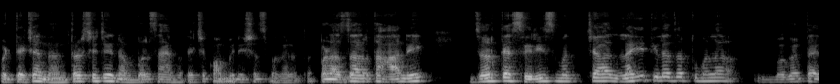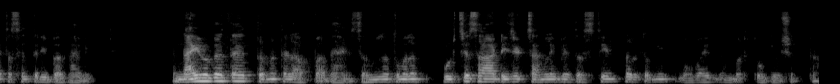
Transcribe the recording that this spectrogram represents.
पण त्याच्यानंतरचे जे नंबर्स आहे मग त्याचे कॉम्बिनेशन बघायला लागतात. पण याचा अर्थ हा नाही, जर त्या सीरीजमधच्यालाही तिला जर तुम्हाला वगळता येत असेल तरी बघावी. नाही वगळता येत तर मग त्याला अपवाद आहे. समजा तुम्हाला पुढचे सहा डिजिट चांगले मिळत असतील, तर तुम्ही मोबाईल नंबर तो घेऊ शकता.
